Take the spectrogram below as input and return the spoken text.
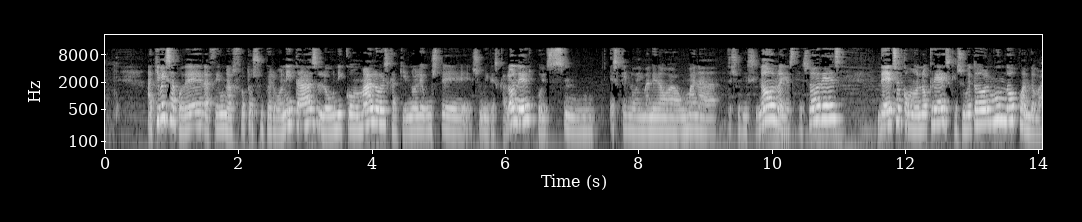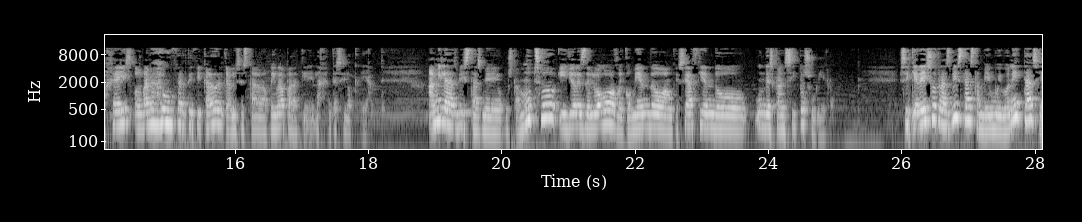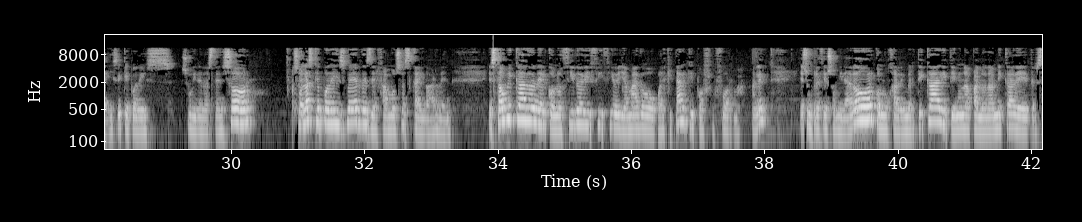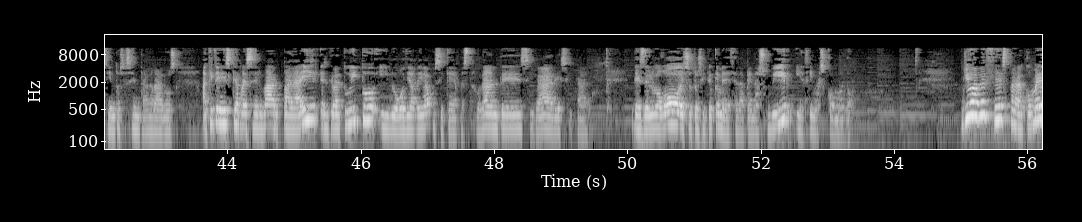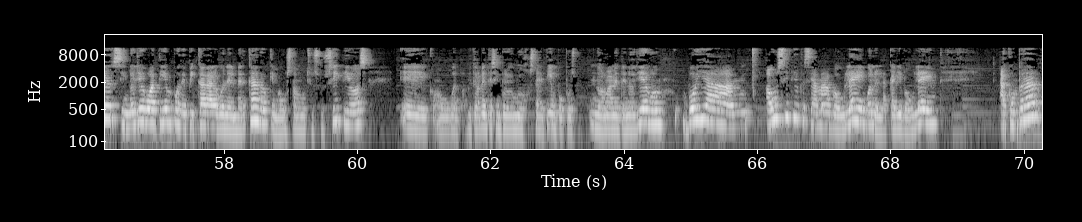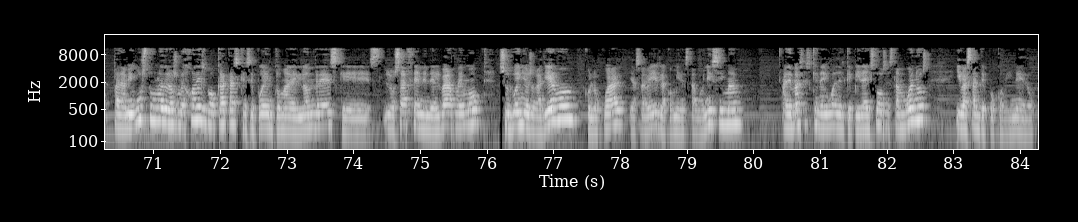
Aquí vais a poder hacer unas fotos súper bonitas, lo único malo es que a quien no le guste subir escalones, pues mm, es que no hay manera humana de subir si no, no hay ascensores. De hecho, como no creáis que sube todo el mundo, cuando bajéis os van a dar un certificado de que habéis estado arriba para que la gente se lo crea. A mí las vistas me gustan mucho y yo desde luego os recomiendo, aunque sea haciendo un descansito, subir. Si queréis otras vistas también muy bonitas, y ahí sí que podéis subir en ascensor, son las que podéis ver desde el famoso Sky Garden. Está ubicado en el conocido edificio llamado Walkitalki por su forma, ¿vale? Es un precioso mirador con un jardín vertical y tiene una panorámica de 360 grados. Aquí tenéis que reservar para ir, es gratuito y luego ya arriba pues sí que hay restaurantes y bares y tal. Desde luego es otro sitio que merece la pena subir y encima es cómodo. Yo a veces para comer, si no llego a tiempo de picar algo en el mercado, que me gustan mucho sus sitios, eh, como bueno, habitualmente siempre voy muy justa de tiempo, pues normalmente no llego. Voy a, a un sitio que se llama Bowlane, bueno, en la calle Bowlane, a comprar, para mi gusto, uno de los mejores bocatas que se pueden tomar en Londres, que los hacen en el bar Remo. Su dueño es gallego, con lo cual, ya sabéis, la comida está buenísima. Además es que da igual el que pidáis, todos están buenos y bastante poco dinero.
